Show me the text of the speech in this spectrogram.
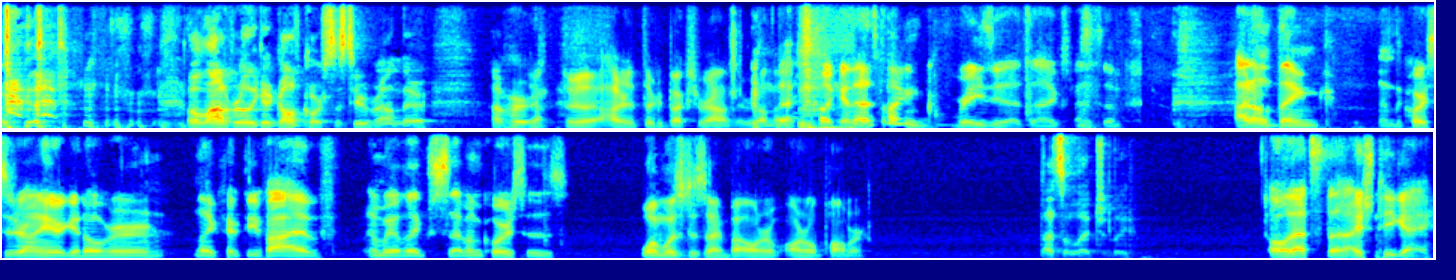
a lot of really good golf courses too around there. I've heard. Yeah, they're like 130 bucks around. They're real nice. That's fucking. That's fucking crazy. That's that expensive. I don't think the courses around here get over like 55, and we have like seven courses. One was designed by Arnold, Arnold Palmer. That's allegedly. Oh, that's the iced tea guy.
